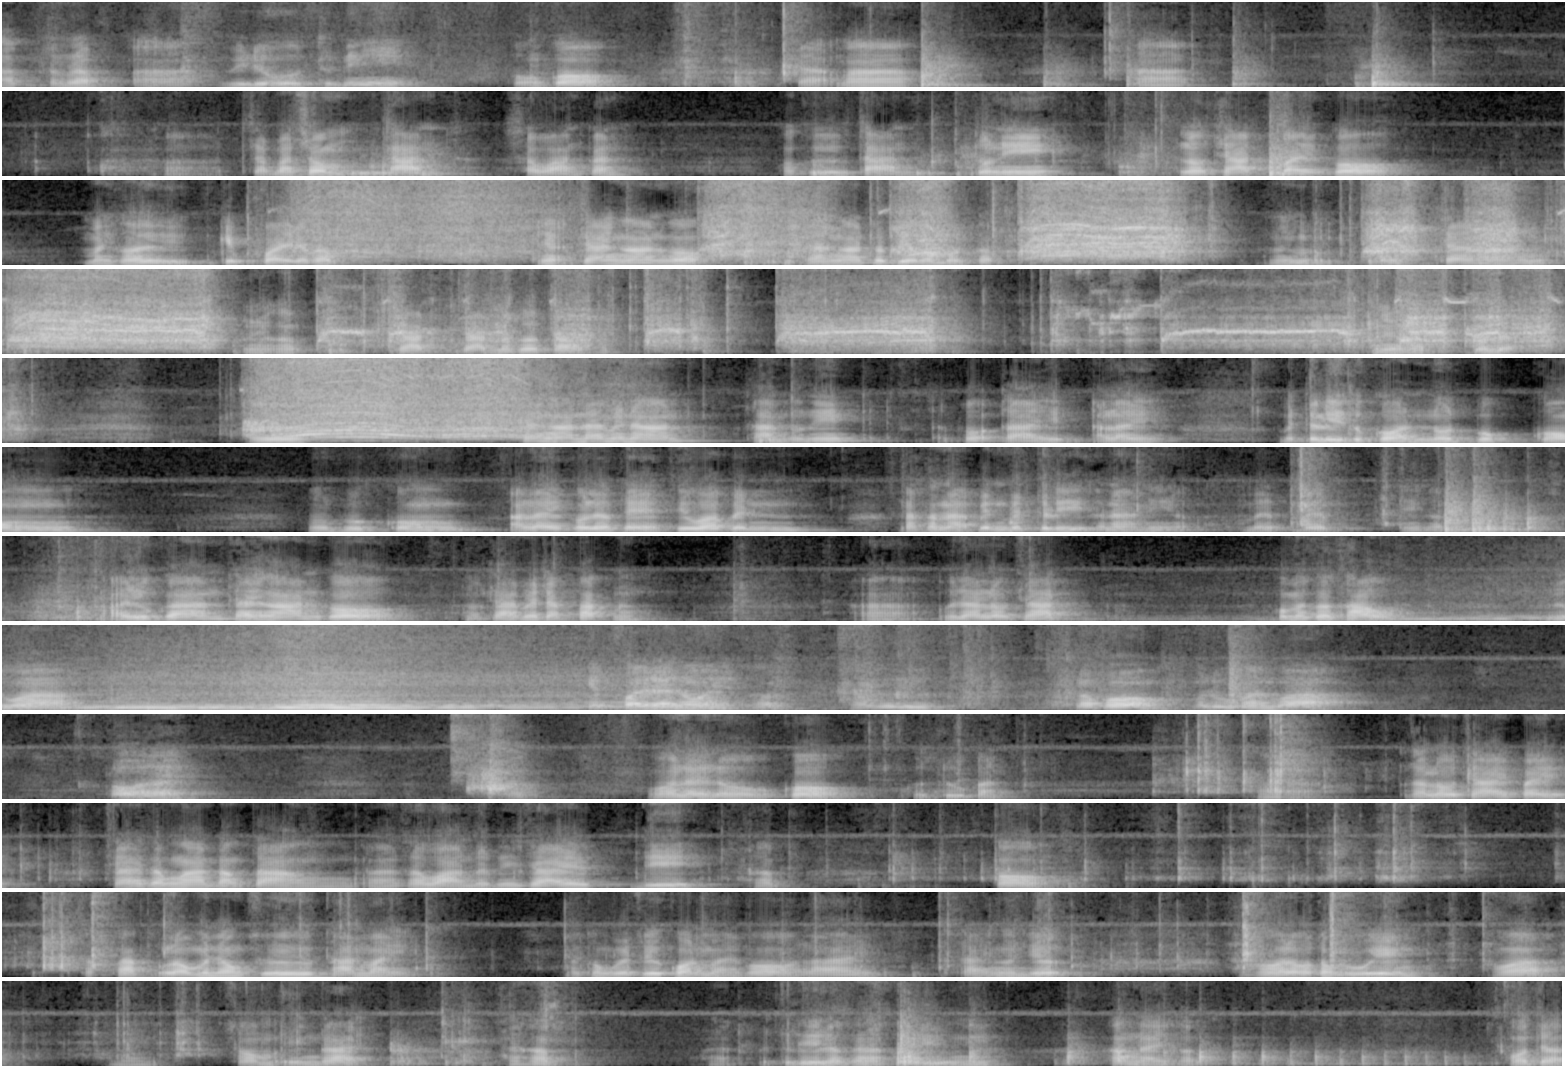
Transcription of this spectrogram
ครับสำหรับวิดีโอชุดนี้ผมก็จะมาจะมาซ่อมฐานสว่านกัน ก็คือฐานตัวนี้เราชาร์จไปก็ ไม่ค่อยเก็บไฟแล้วครับ เนี่ยใช้งานก็ใช้งานแป๊บเดียวก็หมดครับไม่หมดใช้งานหมดนี่ครับชาร์จชาร์จแล้วก็เข้าครับ เนี่ยครับหมดแล้วเออใช้งานได้ไม่นานฐานตัวนี้เพราะสาเหตุอะไรแบตเตอรี่ทุกก้อนโน้ตบุ๊กของโน้ตบุ๊กของอะไรก็แล้วแต่ที่ว่าเป็นลักษณะเป็นแบตเตอรี่ขนาดนี้แบบแบบนี้ครับ อายุการใช้งานก็เราใช้ไปสักพักหนึ่งเวลาเราชาร์จก็ไม่ค่อยเข้า หรือว่า เก็บไฟได้น้อยครับก็คือแล้วก็มาดูกันว่าเพราะอะไร เพราอะไรเราก็มาดูกัน ถ้าเราใช้ไปใช้ทำงานต่างๆสว่านแบบนี้ใช้ดีครับ ก็สักพักเราไม่ต้องซื้อฐานใหม่ ไม่ต้องไปซื้อก้อนใหม่ก็หลายใช้เงินเยอะเพราะเราก็ต้องดูเองว่าซ่อมเองได้นะครับนะแบตเตอรี่ลักษณะก็อยู่อย่างนี้ข้างในครับ ก็จะ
